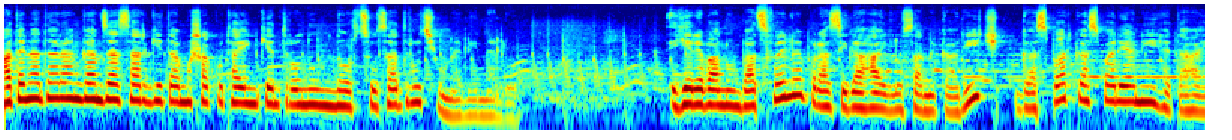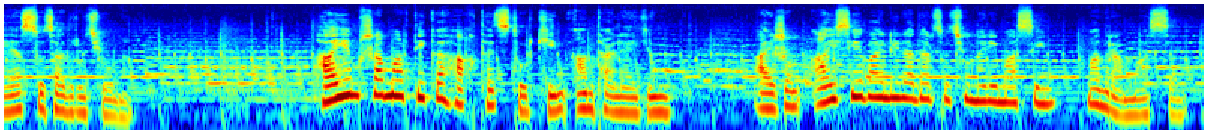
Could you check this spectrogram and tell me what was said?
Մատենադարան Գանձասար գիտամշակութային կենտրոնում նոր ցուցադրություն է լինելու։ Երևանում բացվել է բրազիլահայ լուսանկարիչ Գասպար Գասպարյանի հետահայաց ցուցադրությունը։ Հայեմ շամարտիկը հաղթեց Թուրքին Անտալիայում։ Այժմ այս եւ այլ իրադարձությունների մասին մանրամասն։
